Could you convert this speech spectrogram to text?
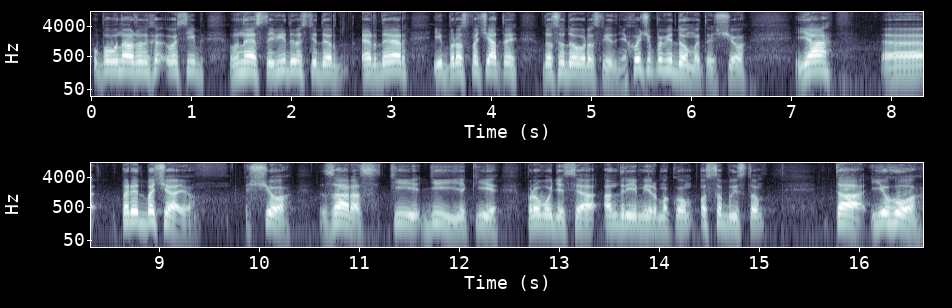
уповноважених осіб внести відомості до РДР і розпочати досудове розслідування. Хочу повідомити, що я е, передбачаю, що зараз ті дії, які проводяться Андрієм Єрмаком особисто, та його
